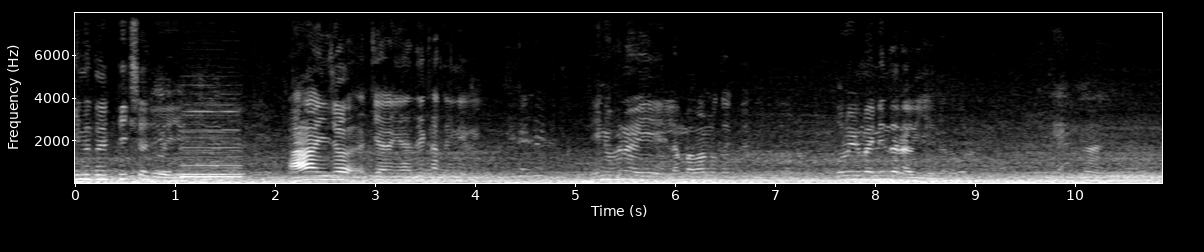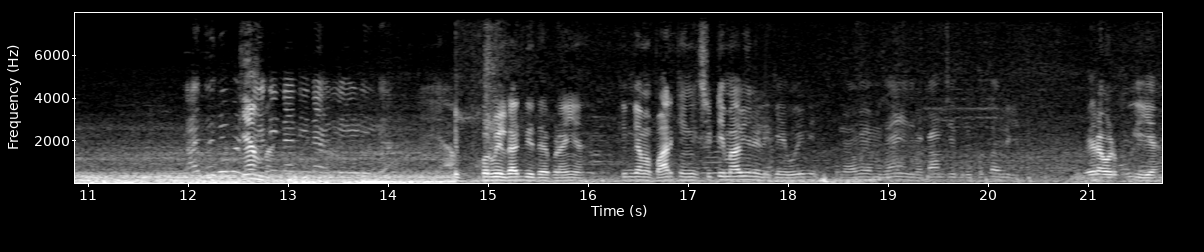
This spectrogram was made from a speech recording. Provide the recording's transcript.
એનું તો એક ફિક્સ જ હોય. હા એ જો અત્યારે અહીંયા દેખાતી નહીં. એનું છે ને એ લંબાવાનું તો ફોર વ્હીલમાં નીંદર આવી જાય તો કેમ? ફોર વ્હીલ રાખી દીધા આપણે અહીંયા. કેમ કે આમાં પાર્કિંગ સિટીમાં આવીએ ને એટલે ક્યાંય હોય નહીં. અને હવે અમે જાય જરા કામ છે બધું પતાવી લઈએ. વેરાવળ પૂગી ગયા.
